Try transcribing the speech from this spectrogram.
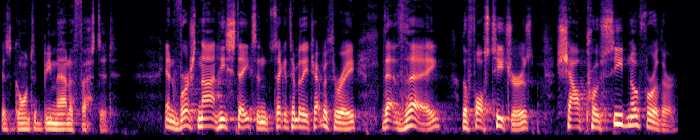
is going to be manifested. In verse 9, he states in 2 Timothy chapter 3 that they, the false teachers, shall proceed no further.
